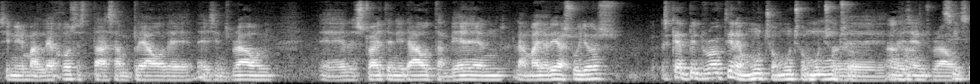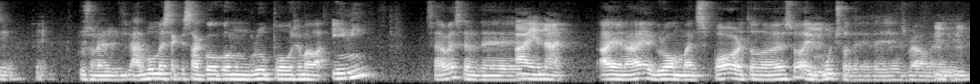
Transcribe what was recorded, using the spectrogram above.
Sin ir más lejos, está sampleado de, de James Brown. eh, el Straighten It Out también. La mayoría suyos. Es que Pete Rock tiene mucho, mucho, mucho, de, de. James Brown. Sí, sí. sí. Incluso en el álbum ese que sacó con un grupo que se llamaba INI, ¿sabes? El de I and I. I&I, el Grown Man Sport, todo eso. Hay Mm. mucho de, de James Brown ahí. Ujú,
